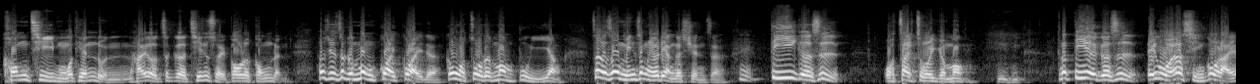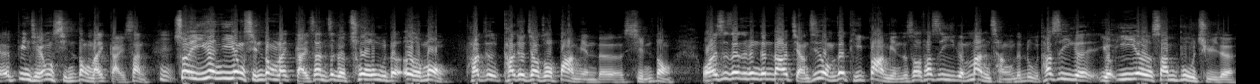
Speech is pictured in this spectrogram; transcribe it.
空气摩天轮，还有这个清水沟的功能。他觉得这个梦怪怪的，跟我做的梦不一样。这个时候民众有两个选择，第一个是我再做一个梦。那第二个是，哎，我要醒过来，并且用行动来改善，所以愿意用行动来改善这个错误的噩梦，它就它就叫做罢免的行动。我还是在这边跟大家讲，其实我们在提罢免的时候，它是一个漫长的路，它是一个有一二三部曲的。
